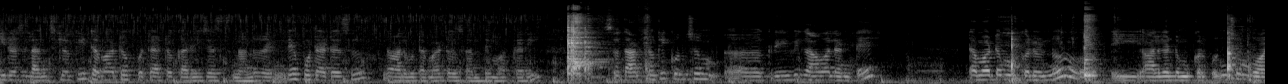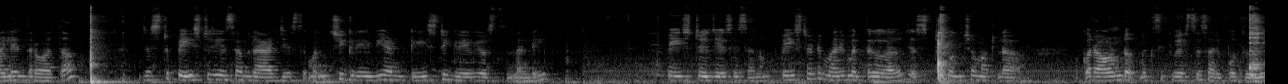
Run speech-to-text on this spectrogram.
ఈరోజు లంచ్లోకి టమాటో పొటాటో కర్రీ చేస్తున్నాను. రెండే పొటాటోస్ నాలుగు టమాటోస్ అంతే మా కర్రీ. సో దాంట్లోకి కొంచెం గ్రేవీ కావాలంటే టమాటో ముక్కలను ఈ ఆలుగడ్డ ముక్కలు కొంచెం బాయిల్ అయిన తర్వాత జస్ట్ పేస్ట్ చేసి అందులో యాడ్ చేస్తే మంచి గ్రేవీ అండ్ టేస్టీ గ్రేవీ వస్తుందండి. పేస్ట్ చేసేసాను. పేస్ట్ అంటే మరీ మెత్తగా కాదు జస్ట్ కొంచెం అట్లా ఒక రౌండ్ మిక్సీకి వేస్తే సరిపోతుంది.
